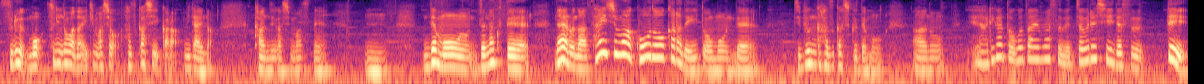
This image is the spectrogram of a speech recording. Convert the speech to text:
するもう次の話題行きましょう恥ずかしいからみたいな感じがしますね。うん、でもじゃなくてなんやろな最初は行動からでいいと思うんで自分が恥ずかしくても「あのえありがとうございますめっちゃ嬉しいです」って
